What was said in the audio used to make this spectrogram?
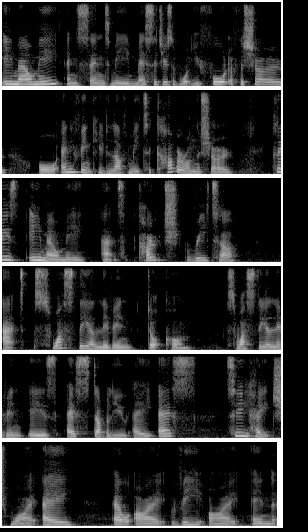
email me and send me messages of what you thought of the show or anything you'd love me to cover on the show, please email me at coachrita at swasthyaliving.com. Swasthya Living is S W A S T H Y A L I V I N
